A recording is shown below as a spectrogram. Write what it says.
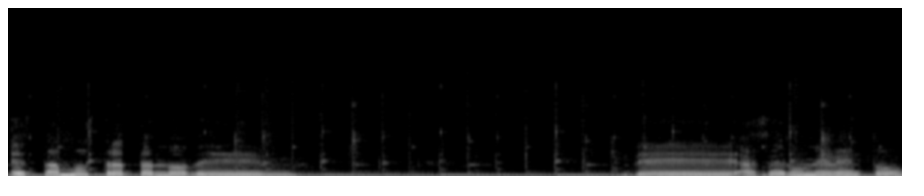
estamos tratando de, de hacer un evento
